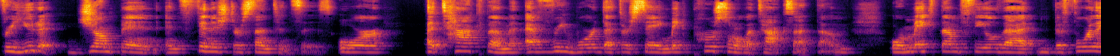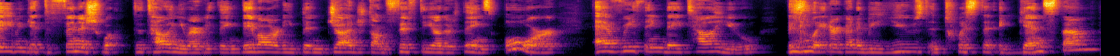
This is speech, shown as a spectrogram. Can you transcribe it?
for you to jump in and finish their sentences or attack them at every word that they're saying, make personal attacks at them, or make them feel that before they even get to finish what to telling you everything, they've already been judged on 50 other things, or everything they tell you is later going to be used and twisted against them.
